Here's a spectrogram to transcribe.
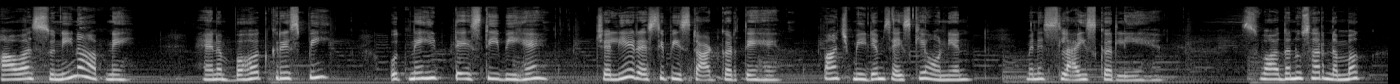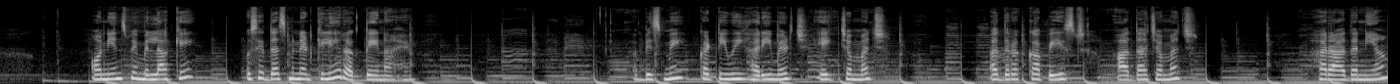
आवाज़ सुनी ना आपने? है ना, बहुत क्रिस्पी उतने ही टेस्टी भी हैं। चलिए रेसिपी स्टार्ट करते हैं। पाँच मीडियम साइज़ के ऑनियन मैंने स्लाइस कर लिए हैं। स्वाद अनुसार नमक ऑनियंस में मिला के उसे 10 मिनट के लिए रख देना है। अब इसमें कटी हुई हरी मिर्च, एक चम्मच, अदरक का पेस्ट आधा चम्मच, हरा धनिया,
